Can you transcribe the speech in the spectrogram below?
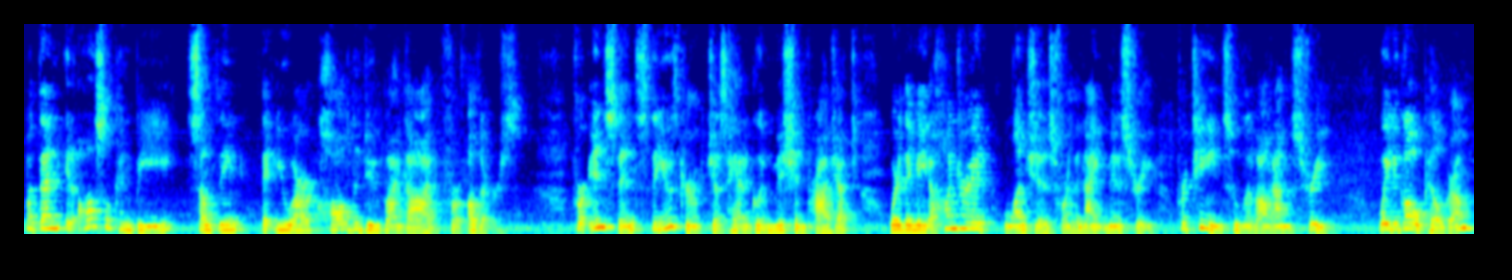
But then it also can be something that you are called to do by God for others. For instance, the youth group just had a good mission project where they made a hundred lunches for the night ministry for teens who live out on the street. Way to go, Pilgrim.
